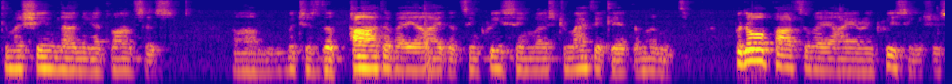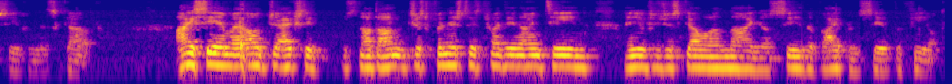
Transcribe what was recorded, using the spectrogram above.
to machine learning advances, um, which is the part of AI that's increasing most dramatically at the moment. But all parts of AI are increasing, as you see from this curve. ICML actually was not on, just finished its 2019, and if you just go online, you'll see the vibrancy of the field.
